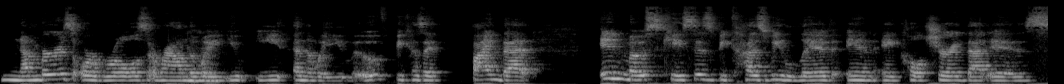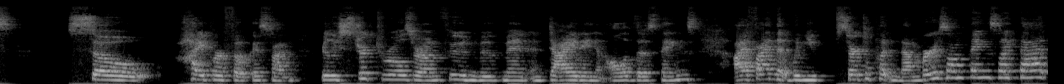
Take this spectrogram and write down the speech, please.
numbers or rules around the way you eat and the way you move because I find that in most cases because we live in a culture that is so hyper focused on really strict rules around food and movement and dieting and all of those things I find that when you start to put numbers on things like that,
